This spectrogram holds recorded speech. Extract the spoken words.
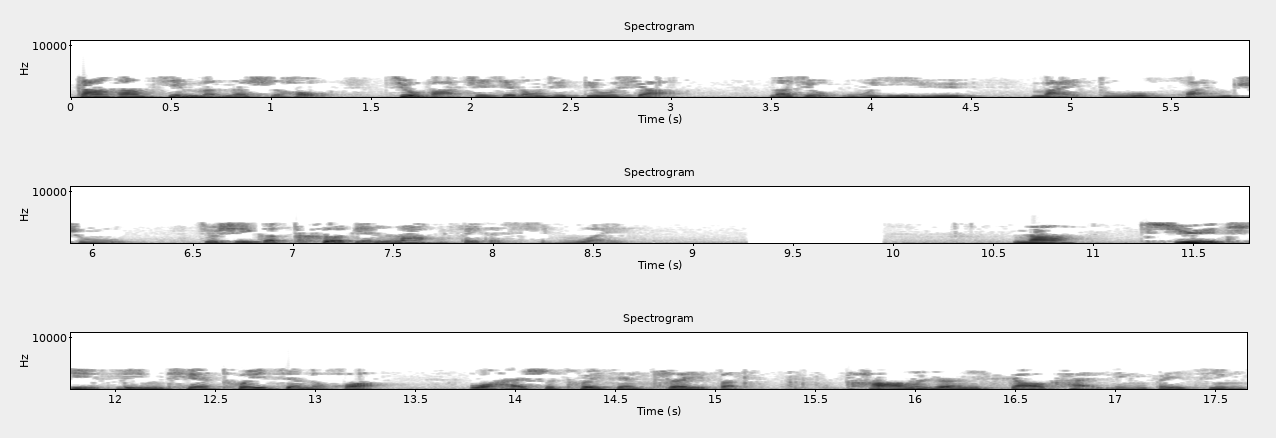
刚刚进门的时候就把这些东西丢下，那就无异于买椟还珠，就是一个特别浪费的行为。那具体临帖推荐的话，我还是推荐这一本。唐人小楷灵飞经，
